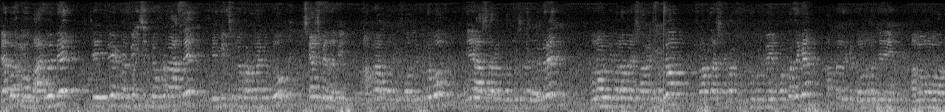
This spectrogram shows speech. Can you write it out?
ব্যাপকভাবে বার হইবে যে দু একটা বিচ্ছিন্ন ঘটনা আছে এই বিচ্ছিন্ন ঘটনা কিন্তু শেষ হয়ে যাবে। আমরা আপনাদের সহযোগিতা করব। এই আশার প্রত্যাশা ব্যক্ত করে পুনর্বৃত্তি বরাবরের সবাই সূচক সরকার সেবা করবে পক্ষ থেকে। আপনাদেরকে ধন্যবাদ জানিয়ে আমি আমার।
